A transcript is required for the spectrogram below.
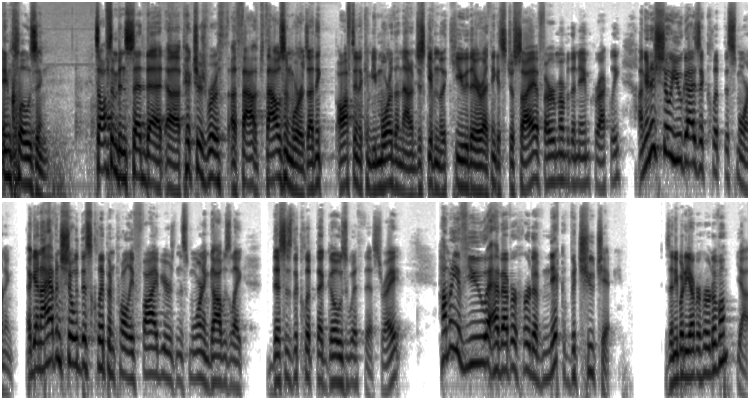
In closing, it's often been said that uh, picture's worth a thou- thousand words. I think often it can be more than that. I'm just giving the cue there. I think it's Josiah, if I remember the name correctly. I'm going to show you guys a clip this morning. Again, I haven't showed this clip in probably five years, and this morning God was like, this is the clip that goes with this, right? How many of you have ever heard of Nick Vujicic? Has anybody ever heard of him? Yeah.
